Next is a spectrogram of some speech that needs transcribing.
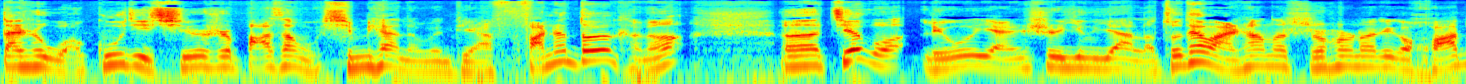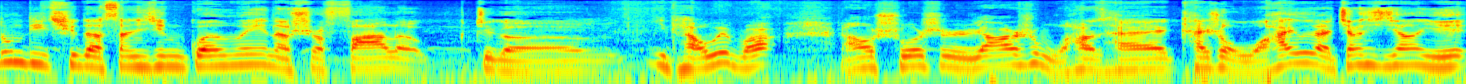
但是我估计其实是八三五芯片的问题啊，反正都有可能。呃，结果留言是应验了。昨天晚上的时候呢，这个华东地区的三星官微呢是发了这个一条微博。然后说是要二十五号才开售，我还有点将信将疑。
